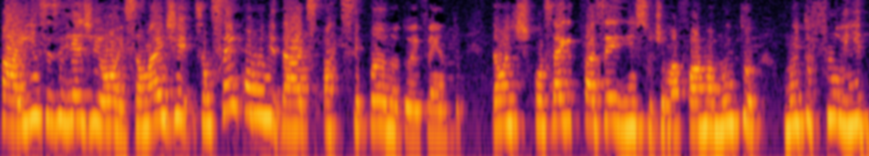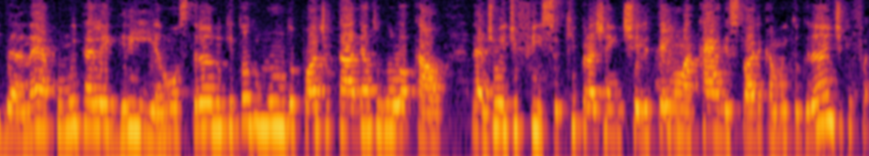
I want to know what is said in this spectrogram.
países e regiões, são mais de são 100 comunidades participando do evento. Então a gente consegue fazer isso de uma forma muito muito fluida, né, com muita alegria, mostrando que todo mundo pode estar dentro do local, né, de um edifício que para a gente ele tem uma carga histórica muito grande, que foi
